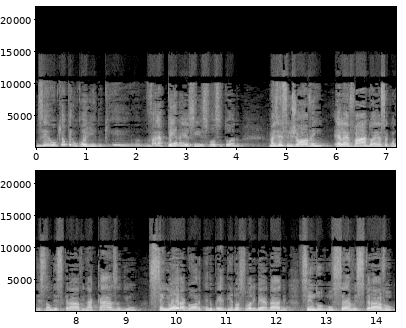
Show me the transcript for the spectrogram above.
Dizer, o que eu tenho colhido? Que vale a pena esse esforço todo? Mas esse jovem é levado a essa condição de escravo e na casa de um senhor agora, tendo perdido a sua liberdade, sendo um servo escravo,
